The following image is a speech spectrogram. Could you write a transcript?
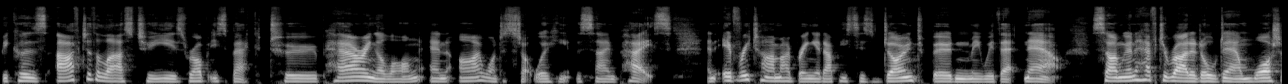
because after the last two years, Rob is back to powering along and I want to stop working at the same pace. And every time I bring it up, he says, don't burden me with that now. So I'm going to have to write it all down what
